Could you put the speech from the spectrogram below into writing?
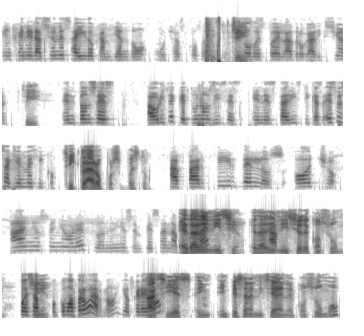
en generaciones ha ido cambiando muchas cosas, Sí. todo esto de la drogadicción. Sí, Entonces, ahorita que tú nos dices en estadísticas, esto es aquí en México, sí, claro, por supuesto. a partir de los ocho años, señores, los niños empiezan a Edad de inicio, edad de inicio de consumo. pues sí. a- como a probar, ¿no? Yo creo. Así es, e empiezan a iniciar en el consumo,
